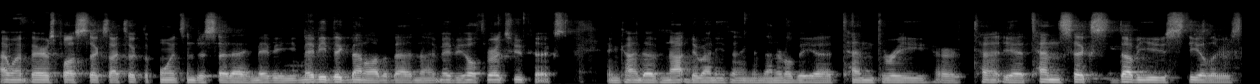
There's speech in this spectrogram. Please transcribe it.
I went Bears plus six. I took the points and just said, hey, maybe maybe Big Ben will have a bad night. Maybe he'll throw two picks and kind of not do anything, and then it'll be a 10-3 or 10 yeah 10-6 W Steelers,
